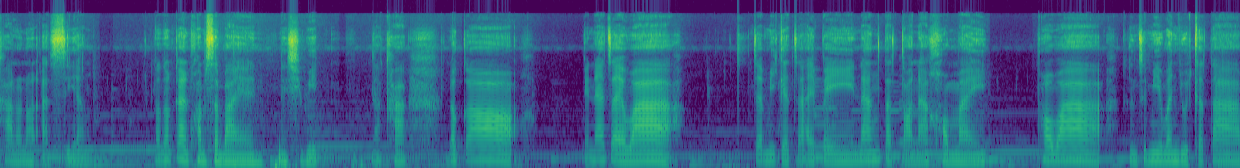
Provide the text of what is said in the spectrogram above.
ค่ะเรานอนอัดเสียง เราต้องการความสบายในชีวิตนะคะ แล้วก็ไม่แน่ใจว่าจะมีกระจายไปนั่งตัดต่อหน้าคอมไหม เพราะว่าถึงจะมีวันหยุดก็ตาม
